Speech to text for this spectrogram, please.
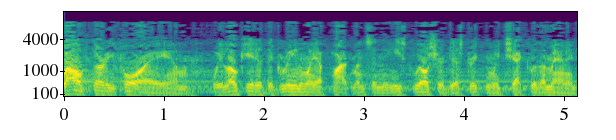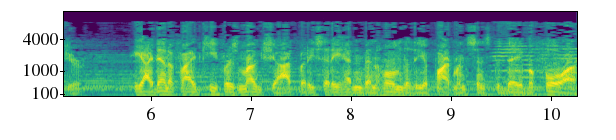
12:34 a.m. We located the Greenway Apartments in the East Wilshire district and we checked with the manager. He identified Kiefer's mugshot, but he said he hadn't been home to the apartment since the day before.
